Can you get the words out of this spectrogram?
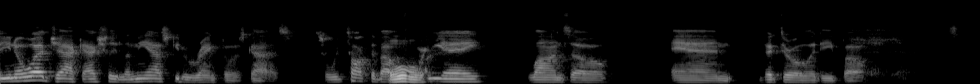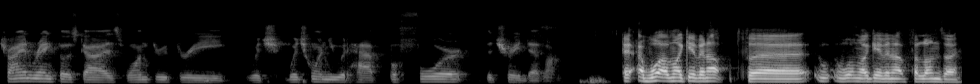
you know what, Jack? Actually, let me ask you to rank those guys. So we've talked about Ooh. Fournier, Lonzo, and Victor Oladipo. Let's try and rank those guys one through three. Which which one you would have before the trade deadline? Uh, what am I giving up for? What am I giving up for Lonzo?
